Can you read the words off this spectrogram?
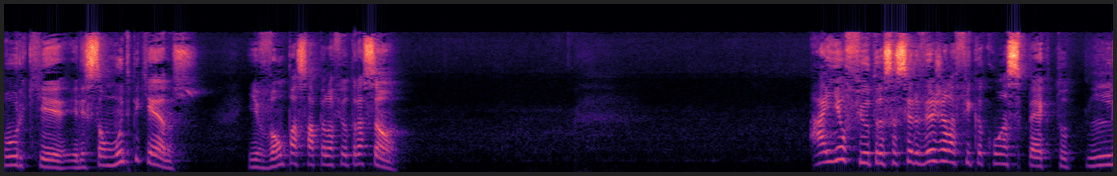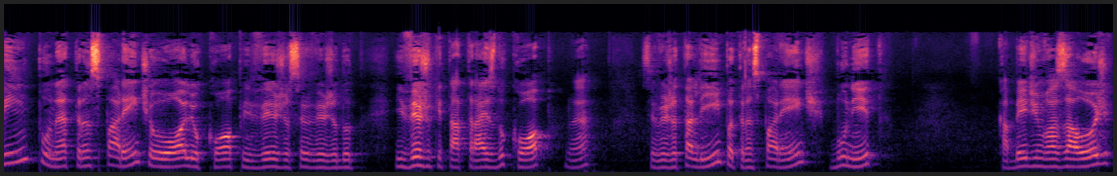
porque eles são muito pequenos e vão passar pela filtração. Aí eu filtro essa cerveja, ela fica com um aspecto limpo, né, transparente. Eu olho o copo e vejo a cerveja do, e vejo o que está atrás do copo, né? A cerveja está limpa, transparente, bonita. Acabei de envasar hoje,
